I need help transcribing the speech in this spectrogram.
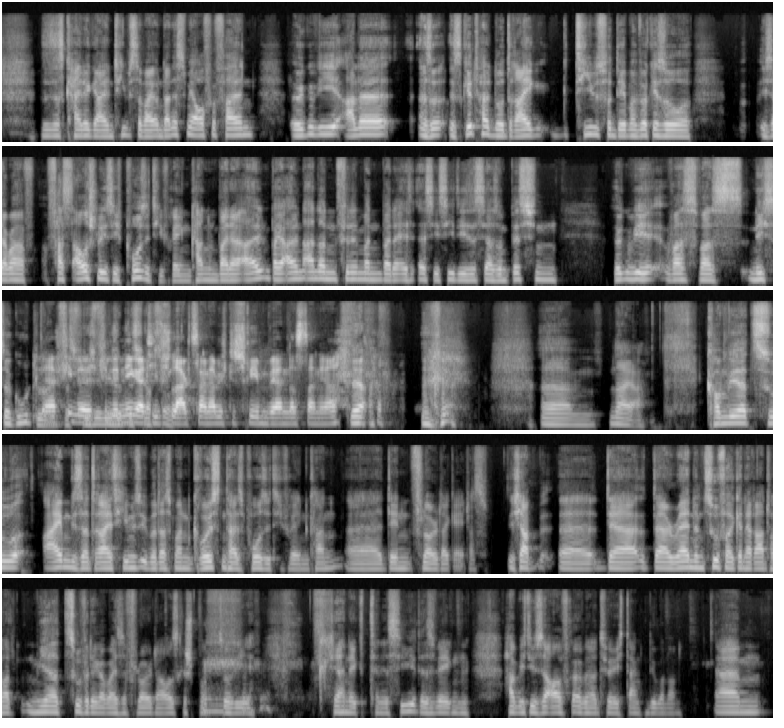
ist keine geilen Teams dabei. Und dann ist mir aufgefallen, irgendwie alle, also es gibt halt nur drei Teams, von denen man wirklich so ich sag mal, fast ausschließlich positiv reden kann. Und bei, der, bei allen anderen findet man bei der SEC dieses Jahr so ein bisschen irgendwie was, was nicht so gut läuft. Ja, viele, viele so Negativschlagzeilen habe ich geschrieben, werden das dann, ja. Ja. ähm, naja. Kommen wir zu einem dieser drei Teams, über das man größtenteils positiv reden kann, äh, den Florida Gators. Ich habe, äh, der, der Random Zufallgenerator hat mir zufälligerweise Florida ausgespuckt, so wie Yannick Tennessee. Deswegen habe ich diese Aufgabe natürlich dankend übernommen. Ähm,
